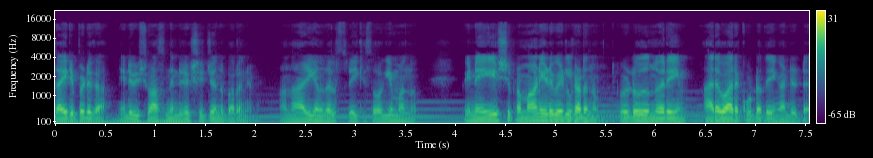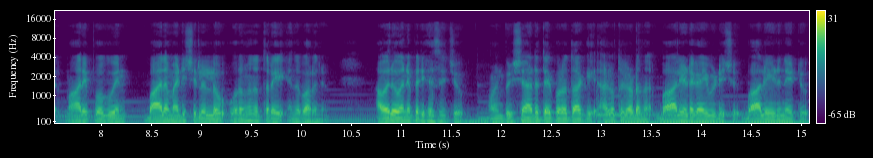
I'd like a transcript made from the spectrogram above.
ധൈര്യപ്പെടുക. നിന്റെ വിശ്വാസം നിന്നെ രക്ഷിച്ചു എന്ന് പറഞ്ഞു. ആ നാഴിക മുതൽ സ്ത്രീക്ക് സൗഖ്യം വന്നു. പിന്നെ യേശു പ്രമാണിയുടെ വീട്ടിൽ കടന്നു. തൊഴുതുന്നവരെയും ആരവാരക്കൂട്ടത്തെയും കണ്ടിട്ട് മാറിപ്പോകുവാൻ. ബാല മരിച്ചില്ലല്ലോ ഉറങ്ങുന്നത്രേ എന്ന് പറഞ്ഞു. അവരും അവനെ പരിഹസിച്ചു. അവൻ പുരുഷാരത്തെ പുറത്താക്കി അകത്ത് കടന്ന് ബാലയുടെ കൈ പിടിച്ചു. ബാല എഴുന്നേറ്റു.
